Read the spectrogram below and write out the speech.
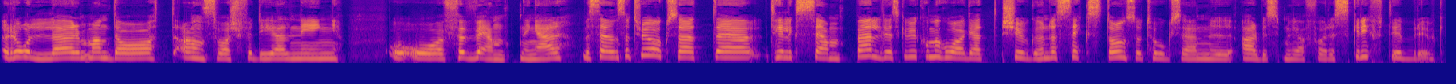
roller, mandat, ansvarsfördelning och, och, förväntningar. Men sen så tror jag också att eh, till exempel, det ska vi komma ihåg att 2016 så togs en ny arbetsmiljöföreskrift i bruk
